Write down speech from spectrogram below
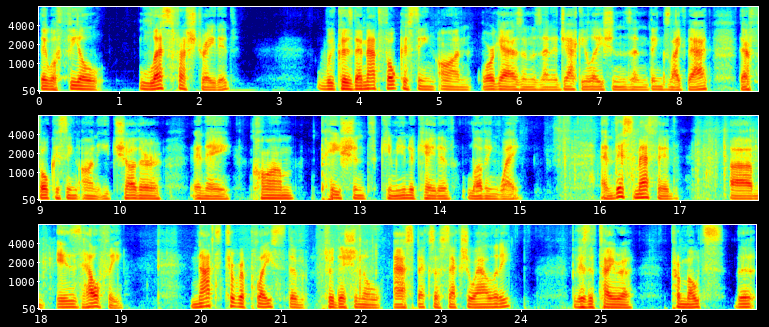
They will feel less frustrated because they're not focusing on orgasms and ejaculations and things like that. They're focusing on each other in a calm, patient, communicative, loving way. And this method um, is healthy, not to replace the traditional aspects of sexuality, because the Torah promotes the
